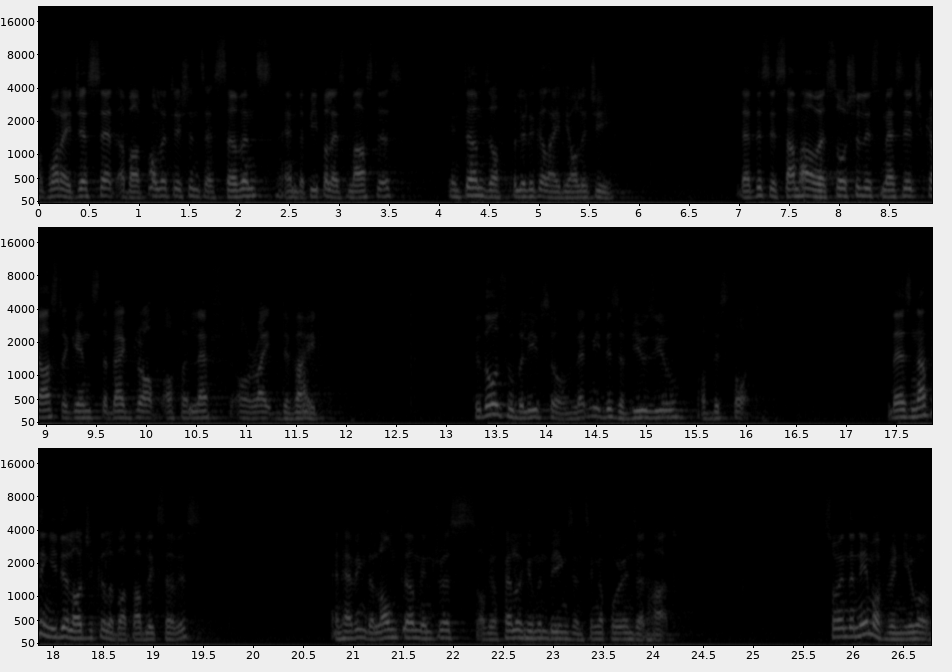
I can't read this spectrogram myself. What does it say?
of what I just said about politicians as servants and the people as masters in terms of political ideology. That this is somehow a socialist message cast against the backdrop of a left or right divide. To those who believe so, let me disabuse you of this thought. There's nothing ideological about public service and having the long term interests of your fellow human beings and Singaporeans at heart. So, in the name of renewal,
